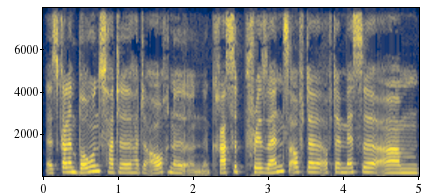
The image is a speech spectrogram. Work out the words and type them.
äh, Skull and Bones hatte, hatte auch eine, eine krasse Präsenz auf der, auf der Messe. Ähm,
